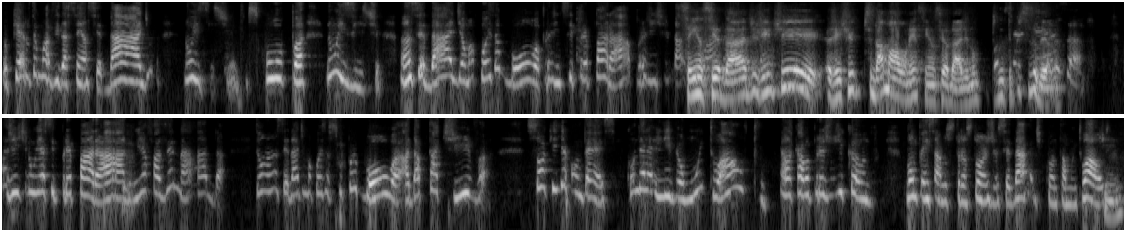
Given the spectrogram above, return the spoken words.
Eu quero ter uma vida sem ansiedade. Não existe, gente. Desculpa, não existe. A ansiedade é uma coisa boa para a gente se preparar, para a gente dar. Sem ansiedade, a gente, a gente se dá mal, né? Sem ansiedade, não, não precisa dela. A gente não ia se preparar, não ia fazer nada. Então, a ansiedade é uma coisa super boa, adaptativa. Só que o que acontece? Quando ela é nível muito alto, ela acaba prejudicando. Vamos pensar nos transtornos de ansiedade, quando está muito alto? Sim.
